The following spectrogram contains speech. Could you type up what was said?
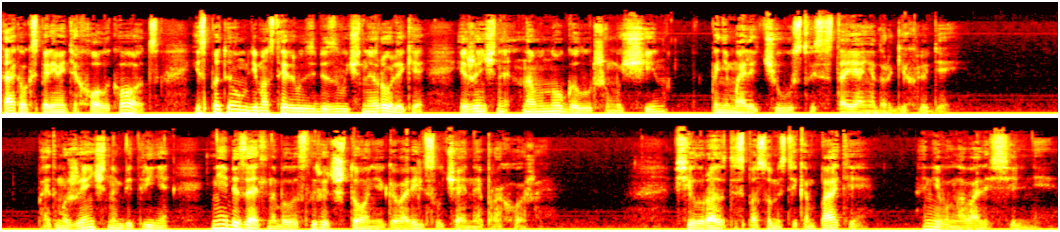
Так в эксперименте Холл и испытуемым демонстрировались беззвучные ролики, и женщины намного лучше мужчин понимали чувства и состояния других людей. Поэтому женщинам в витрине не обязательно было слышать, что о них говорили случайные прохожие. В силу развитой способности к эмпатии они волновались сильнее.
